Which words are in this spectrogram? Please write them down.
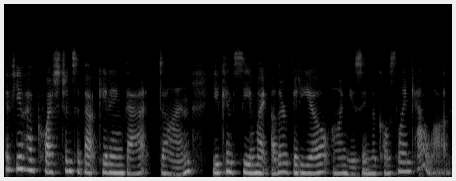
If you have questions about getting that done, you can see my other video on using the Coastline catalog.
